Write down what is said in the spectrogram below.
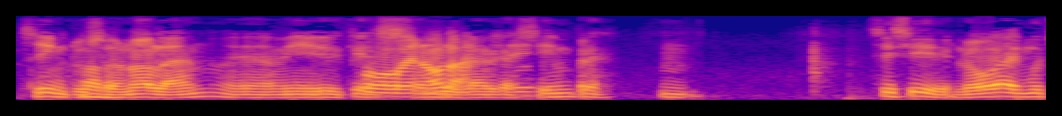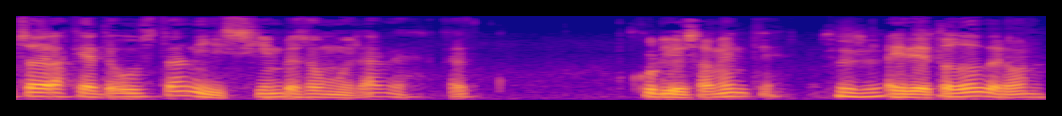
Sí, incluso Claro. Nolan, eh, a mí que O de son muy Nolan, largas sí. siempre. Mm. Sí, sí, luego hay muchas de las que te gustan y siempre son muy largas, curiosamente. Sí, sí. Hay de todo, pero bueno.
